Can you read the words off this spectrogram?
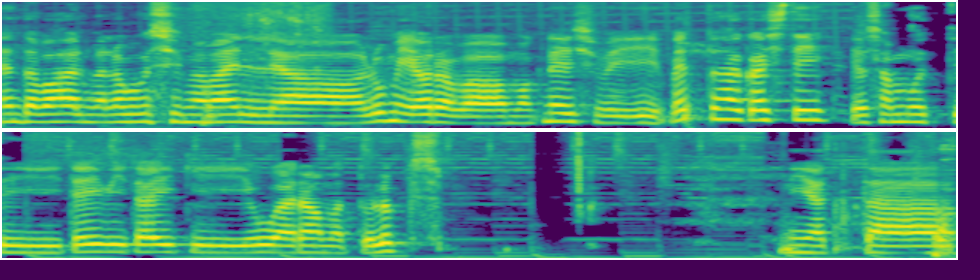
nende vahel me lubasime välja Lumiorava magneesiumi vettühekasti ja samuti David Aigi uue raamatu Lõks nii et äh,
